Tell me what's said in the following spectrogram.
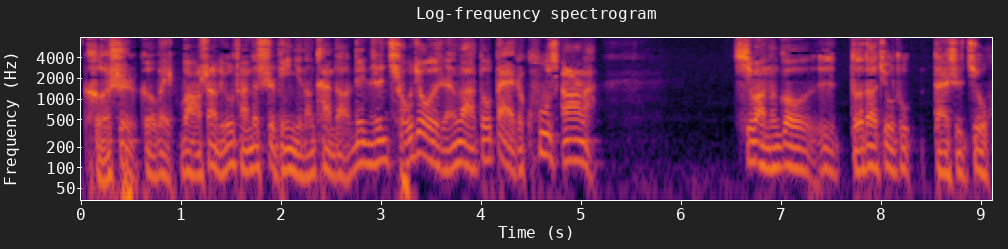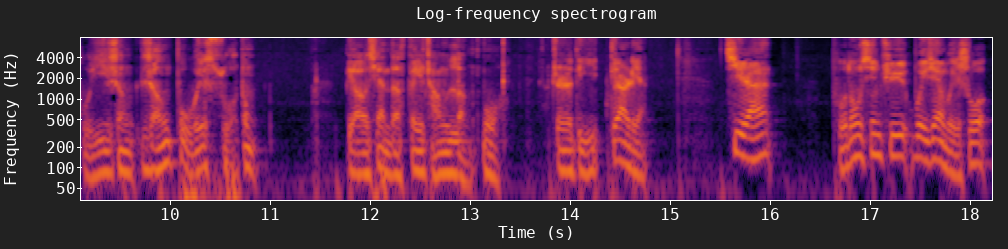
可是各位，网上流传的视频你能看到，那人求救的人啊，都带着哭腔了，希望能够得到救助，但是救护医生仍不为所动，表现得非常冷漠。这是第一。第二点，既然浦东新区卫健委说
